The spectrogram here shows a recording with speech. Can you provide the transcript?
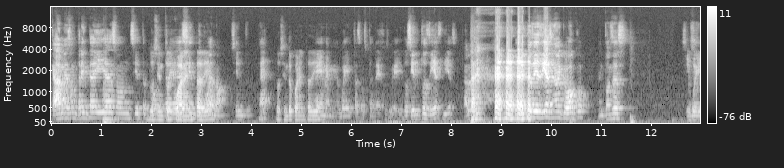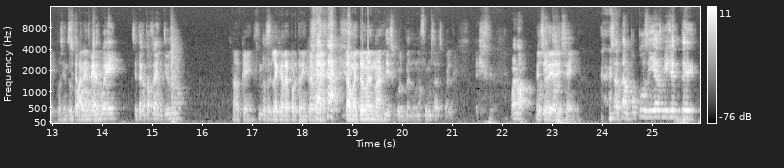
cada mes son 30 días, son 7 240 días. No, 100, ¿eh? 240 días. Güey, pasamos pendejos, güey. 210 días. 210 días, si no me equivoco. Entonces, sí, güey. 240. güey. 7, 14, 21. Ok, entonces le agarré por 30, güey. Le aumenté un mes más. Disculpen, no fuimos a la escuela. bueno, 200, diseño. O sea, tan pocos días, mi gente,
